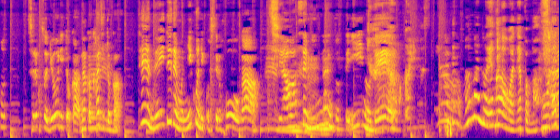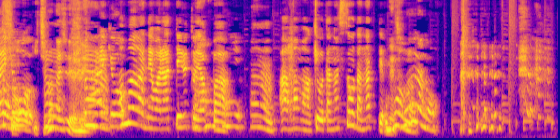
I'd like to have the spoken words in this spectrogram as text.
もうそれこそ料理とか、なんか家事とか、手抜いてでもニコニコしてる方が幸せみんなにとっていいので、わかります。いや、でもママの笑顔はね、やっぱ魔法だ最と強思う。一番大事だようんね。ママがね、笑ってるとやっ本ぱ、当にうん。あ、ママ今日楽しそうだなって思う。そうなの。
